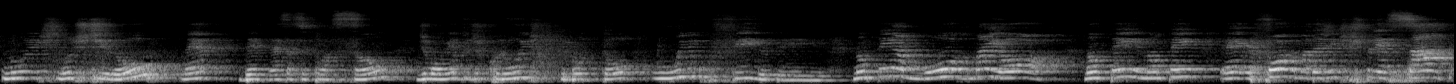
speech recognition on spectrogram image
nos, nos tirou, né? dessa situação de momento de cruz e botou o único filho dele. Não tem amor maior, não tem, não tem é, forma da gente expressar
